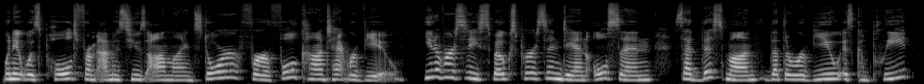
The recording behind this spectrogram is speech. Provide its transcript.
when it was pulled from MSU's online store for a full content review. University spokesperson Dan Olson said this month that the review is complete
